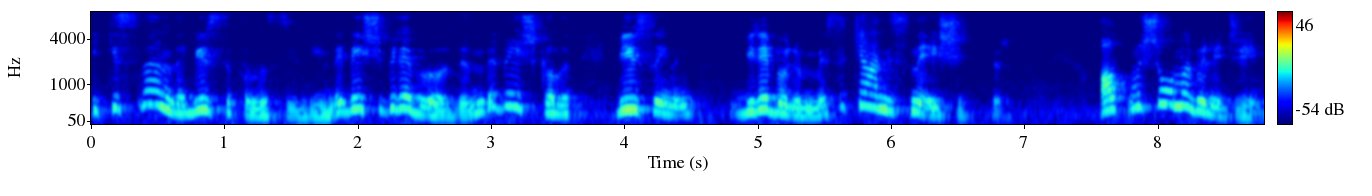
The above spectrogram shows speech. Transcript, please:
İkisinin de bir sıfırını sildiğimde 5'i 1'e böldüğümde 5 kalır. Bir sayının 1'e bölünmesi kendisine eşittir. 60'ı 10'a böleceğim.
